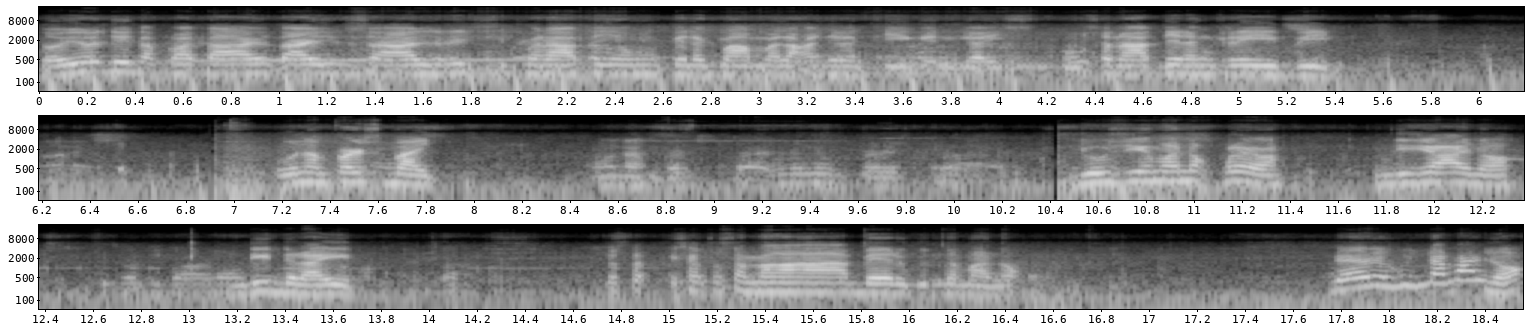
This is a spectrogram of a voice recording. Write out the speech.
So yun, dito pa tayo tayo sa Alrich. Tikman natin yung pinagmamalaki nilang chicken guys. Pusa natin ng gravy. Unang first bite. Una first try. Juicy yung manok pre oh. Hindi siya ano, hindi dry. Isa to sa mga very good na manok. Very good na manok.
